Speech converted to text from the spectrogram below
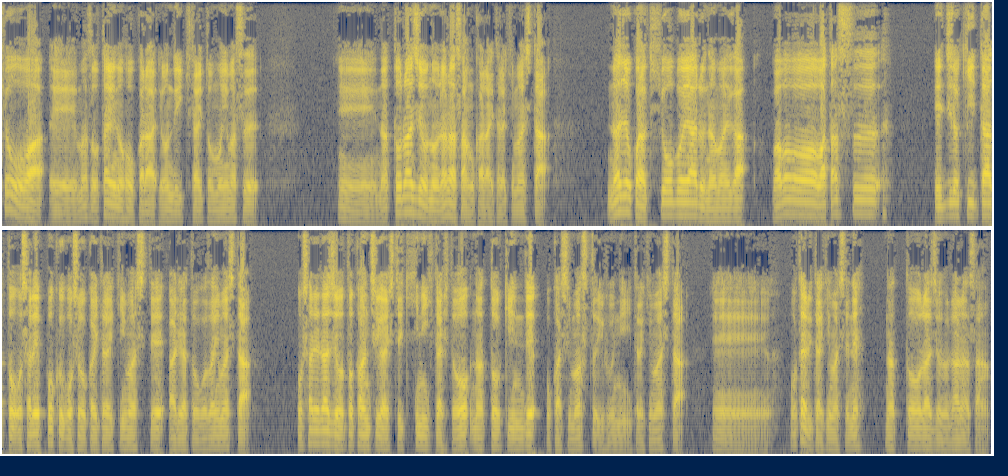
今日は、えーまずお便りの方から読んでいきたいと思います。えー、ナットラジオのララさんからいただきました。ラジオから聞き覚えある名前が、わわわわ渡す、エッジの聞いた後、おしゃれっぽくご紹介いただきまして、ありがとうございました。おしゃれラジオと勘違いして聞きに来た人を納豆金で犯しますというふうにいただきました。えー、お便りいただきましてね、納豆ラジオのララさん、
